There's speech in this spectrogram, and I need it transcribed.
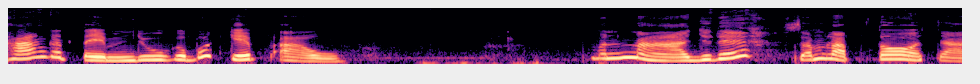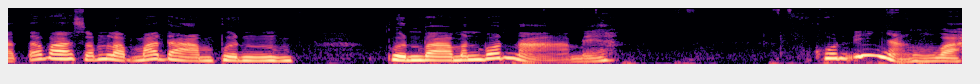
ทางก็เต็มอยู่ก็บ่เก็บเอา มันหนาอยู่เด้สำหรับต่อจ้ะแต่ว่าสำหรับมาดามเพิ่นเพิ่นว่ามันบ่หนาแหม คนอีหยังวะ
